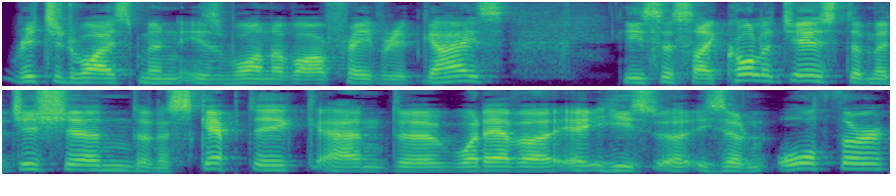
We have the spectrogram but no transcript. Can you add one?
Richard Wiseman is one of our favorite guys. He's a psychologist, a magician, and a skeptic, and uh, whatever. He's uh, he's an author.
